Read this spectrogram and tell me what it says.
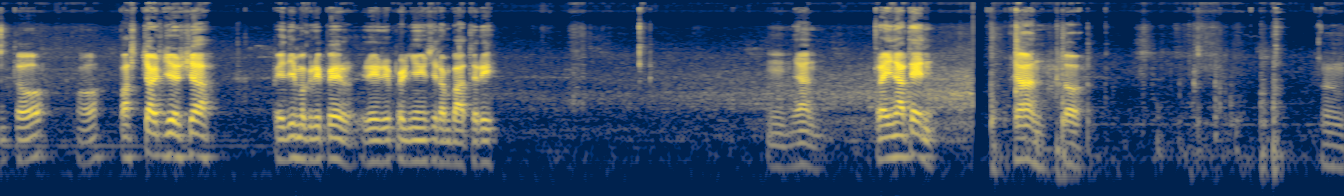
Ito, oh, fast charger siya. Pwede mag-repair. I-repair niya yung silang battery. Hmm, yan. Try natin. Yan, to. Hmm.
